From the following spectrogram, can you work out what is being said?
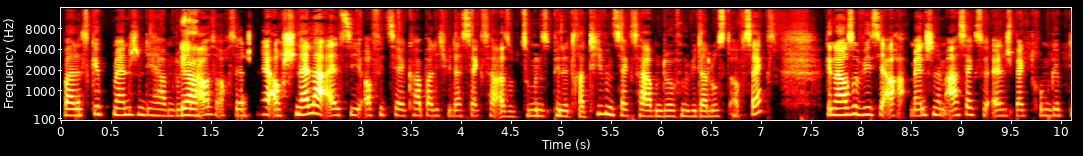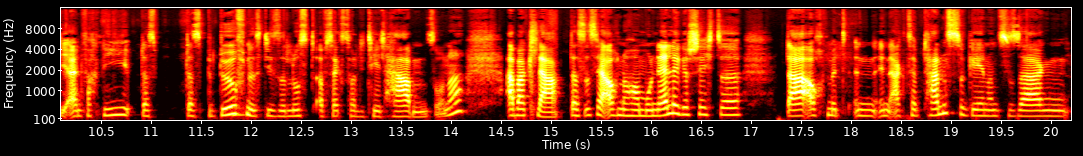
weil es gibt Menschen, die haben durchaus auch sehr schnell, auch schneller, als sie offiziell körperlich wieder Sex haben, also zumindest penetrativen Sex haben dürfen, wieder Lust auf Sex. Genauso wie es ja auch Menschen im asexuellen Spektrum gibt, die einfach nie das das Bedürfnis, diese Lust auf Sexualität haben, so, ne? Aber klar, das ist ja auch eine hormonelle Geschichte, da auch mit in, in Akzeptanz zu gehen und zu sagen,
